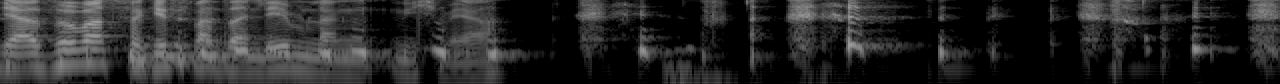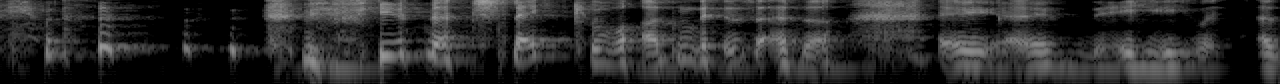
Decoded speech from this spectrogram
ja, sowas vergisst man sein Leben lang nicht mehr. Wie viel dann schlecht geworden ist. Also, ey, ey, ich, ich, äh,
